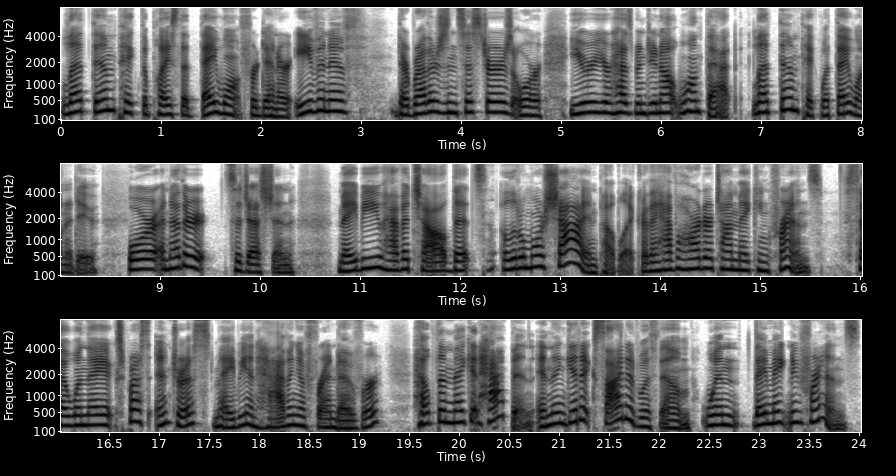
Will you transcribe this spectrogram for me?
let them pick the place that they want for dinner, even if their brothers and sisters or you or your husband do not want that. Let them pick what they want to do. Or another suggestion maybe you have a child that's a little more shy in public or they have a harder time making friends. So when they express interest, maybe in having a friend over, help them make it happen and then get excited with them when they make new friends.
